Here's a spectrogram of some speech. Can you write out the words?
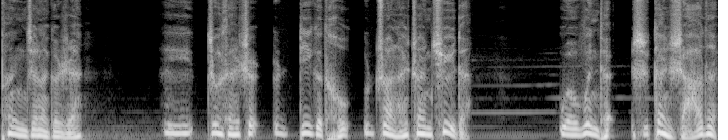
碰见了个人，就在这低个头转来转去的。我问他是干啥的，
